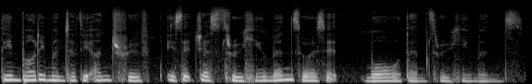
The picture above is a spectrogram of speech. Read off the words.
The embodiment of the untruth, is it just through humans or is it more than through humans?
